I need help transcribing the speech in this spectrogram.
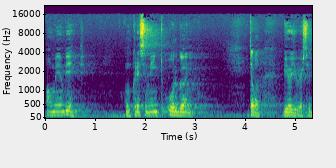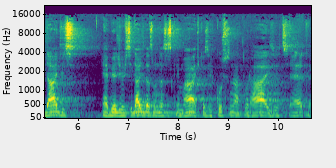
ao meio ambiente com crescimento orgânico. Então, biodiversidades, é, biodiversidade das mudanças climáticas, recursos naturais, etc.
